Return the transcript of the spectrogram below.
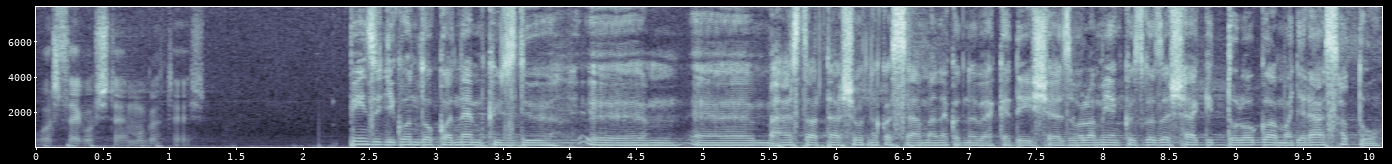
országos támogatást pénzügyi gondokkal nem küzdő ö, ö, háztartásoknak a számának a növekedése. Ez valamilyen közgazdasági dologgal magyarázható?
